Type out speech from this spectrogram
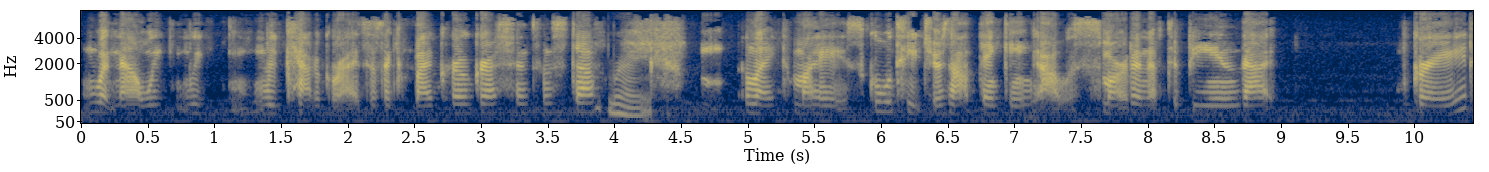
what now we we we categorize as like microaggressions and stuff. Right. Like my school teachers not thinking I was smart enough to be in that grade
